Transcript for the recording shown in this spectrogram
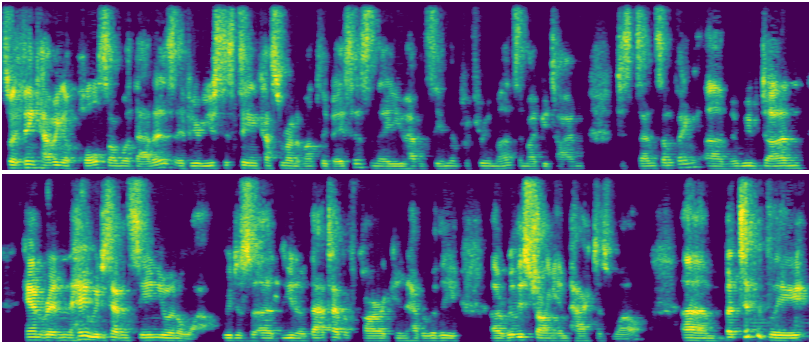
So I think having a pulse on what that is, if you're used to seeing a customer on a monthly basis and they, you haven't seen them for three months, it might be time to send something. Um, and we've done handwritten, hey, we just haven't seen you in a while. We just, uh, you know, that type of card can have a really, a really strong impact as well. Um, but typically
